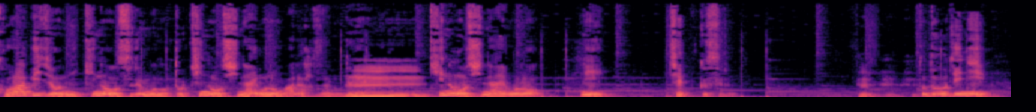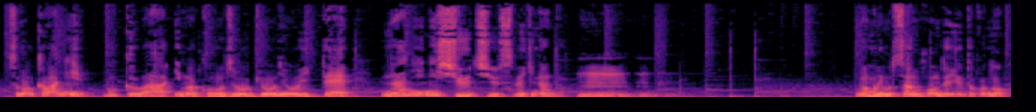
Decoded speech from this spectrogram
コアビジョンに機能するものと機能しないものもあるはずなので、うん。機能しないものにチェックする。うんと同時に、その代わりに僕は今この状況において何に集中すべきなんだ。まあ、森本さんの本でいうとこの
